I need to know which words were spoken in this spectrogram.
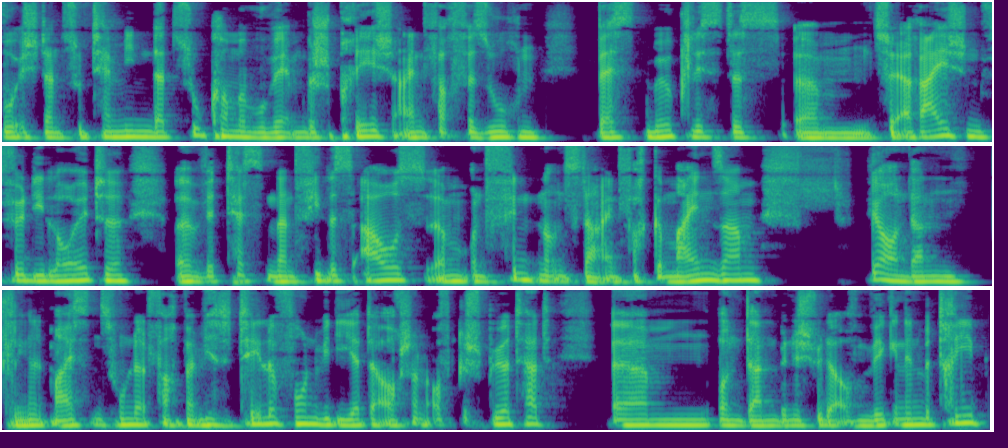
wo ich dann zu Terminen dazukomme, wo wir im Gespräch einfach versuchen, Bestmöglichstes ähm, zu erreichen für die Leute. Äh, wir testen dann vieles aus ähm, und finden uns da einfach gemeinsam. Ja, und dann klingelt meistens hundertfach bei mir das Telefon, wie die Jette auch schon oft gespürt hat. Ähm, und dann bin ich wieder auf dem Weg in den Betrieb.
